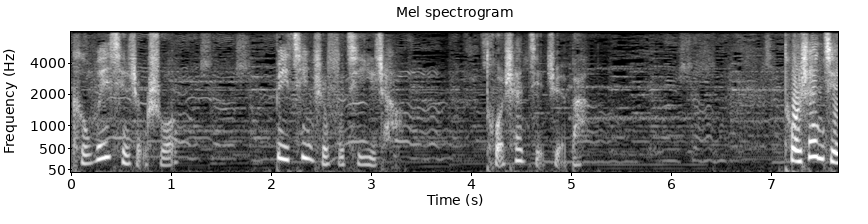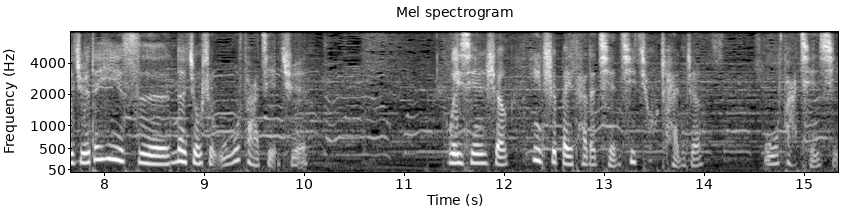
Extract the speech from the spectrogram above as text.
可魏先生说：“毕竟是夫妻一场，妥善解决吧。”妥善解决的意思，那就是无法解决。魏先生一直被他的前妻纠缠着，无法前行。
